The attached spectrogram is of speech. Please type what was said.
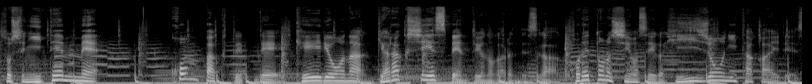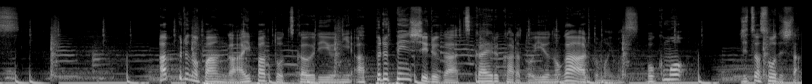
そして2点目。コンパクトで軽量な Galaxy S Pen というのがあるんですがこれとの親和性が非常に高いです。アップルのファンが iPad を使う理由に Apple Pencil が使えるからというのがあると思います。僕も実はそうでした。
